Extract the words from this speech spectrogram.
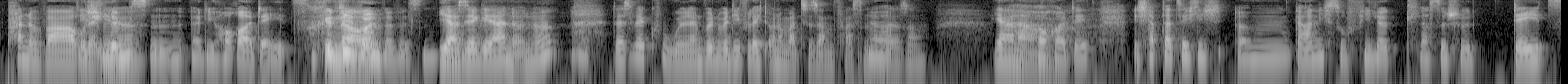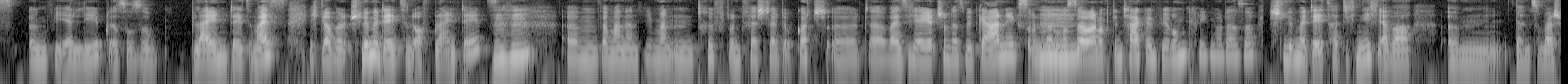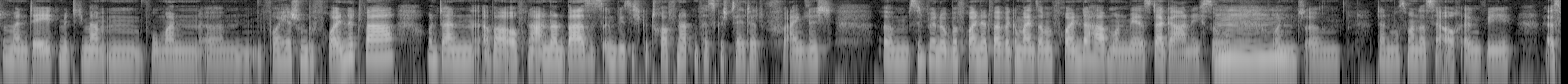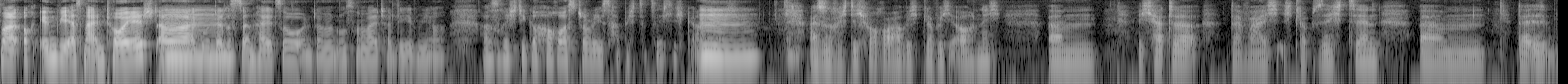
Panne war Die oder schlimmsten, äh, die Horror-Dates. Genau. Die wollen wir wissen. ihr. Ja, sehr gerne, ne? Das wäre cool. Dann würden wir die vielleicht auch nochmal zusammenfassen Ja. oder so. Jana. Horror-Dates. Ich habe tatsächlich ähm, gar nicht so viele klassische Dates irgendwie erlebt. Also so Blind Dates. Meist, ich glaube, schlimme Dates sind oft Blind Dates. Mhm. Ähm, wenn man dann jemanden trifft und feststellt, oh Gott, äh, da weiß ich ja jetzt schon, das wird gar nichts und dann musst du aber noch den Tag irgendwie rumkriegen oder so. Schlimme Dates hatte ich nicht, aber ähm, dann zum Beispiel mein Date mit jemandem, wo man ähm, vorher schon befreundet war und dann aber auf einer anderen Basis irgendwie sich getroffen hat und festgestellt hat, pf, eigentlich ähm, sind wir nur befreundet, weil wir gemeinsame Freunde haben und mehr ist da gar nicht so. Und ähm, dann muss man das ja auch irgendwie, ist man auch irgendwie erstmal enttäuscht, aber gut, das ist dann halt so und damit muss man weiterleben, ja. Aber so richtige Horror-Stories habe ich tatsächlich gar nicht. Mhm. Also richtig Horror habe ich, glaube ich, auch nicht. Ähm, ich hatte, da war ich, ich glaube, 16, ähm, da, äh,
